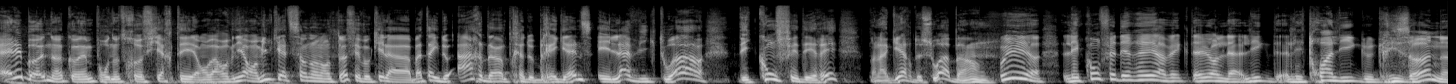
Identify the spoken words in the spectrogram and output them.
elle est bonne hein, quand même pour notre fierté. On va revenir en 1499, évoquer la bataille de Hard hein, près de Bregenz et la victoire des Confédérés dans la guerre de Souabe. hein. Oui, euh, les confédérés, avec d'ailleurs la ligue, les trois ligues grisonnes,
